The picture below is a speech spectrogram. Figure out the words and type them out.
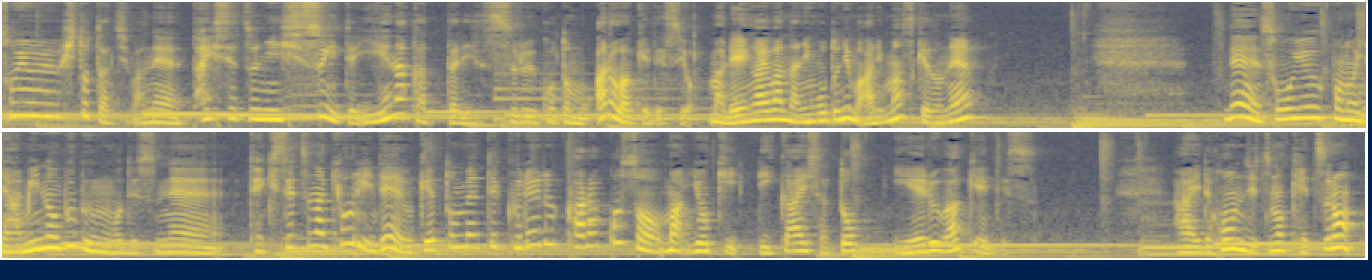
そういう人たちはね大切にしすぎて言えなかったりすることもあるわけですよ。まあ、例外は何事にもありますけどね。でそういうこの闇の部分をですね適切な距離で受け止めてくれるからこそ、まあ、良き理解者と言えるわけです。はい、で本日の結論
